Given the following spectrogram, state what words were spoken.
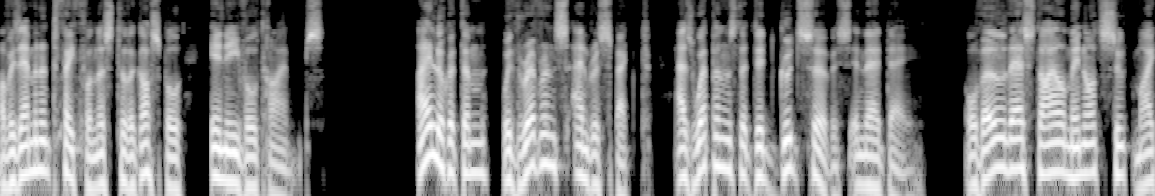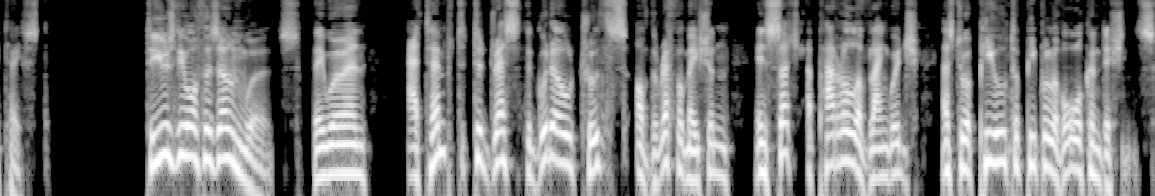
of his eminent faithfulness to the gospel in evil times. I look at them with reverence and respect as weapons that did good service in their day, although their style may not suit my taste. To use the author's own words, they were an attempt to dress the good old truths of the Reformation in such apparel of language as to appeal to people of all conditions.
